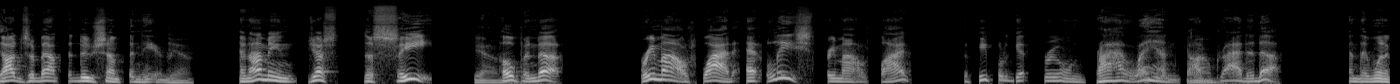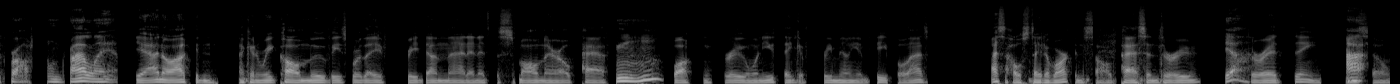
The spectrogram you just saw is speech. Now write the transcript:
God's about to do something here. yeah, And I mean, just the sea yeah, opened up three miles wide, at least three miles wide. The people to get through on dry land, God Wow. dried it up, and they went across on dry land. yeah. I know. I can I can recall movies where they've redone that, and it's a small narrow path Mm-hmm. walking through. When you think of three million people, that's that's the whole state of Arkansas passing through Yeah. the Red Sea. I- so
